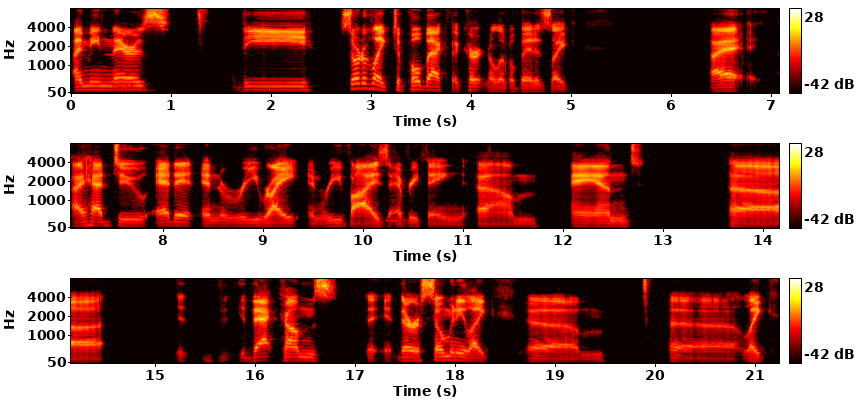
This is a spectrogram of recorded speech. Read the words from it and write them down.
i mean Mhm. there's the sort of like to pull back the curtain a little bit is like i i had to edit and rewrite and revise Mhm. everything um and uh it, th- that comes it, there are so many like um uh like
